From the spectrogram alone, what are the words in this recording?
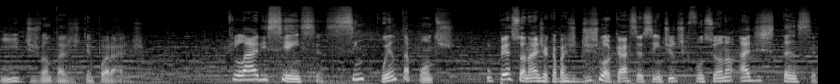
e desvantagens temporárias. Clariciência, 50 pontos. O personagem é capaz de deslocar seus sentidos que funcionam à distância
